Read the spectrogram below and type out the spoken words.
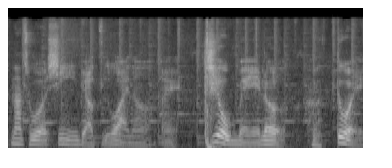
那除了新仪表之外呢？哎，就没了。对，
